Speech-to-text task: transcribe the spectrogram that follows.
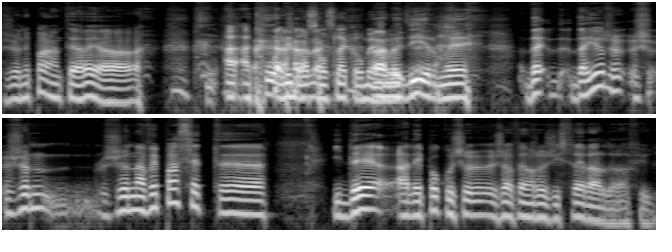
je n'ai pas intérêt à... à, trop aller dans ce sens-là quand même. À le dire, mais d'ailleurs, je, je, n'avais pas cette euh, idée à l'époque où j'avais enregistré l'art de la fugue.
